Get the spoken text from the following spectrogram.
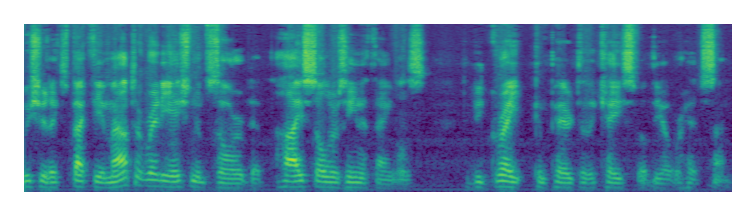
we should expect the amount of radiation absorbed at high solar zenith angles to be great compared to the case of the overhead sun.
